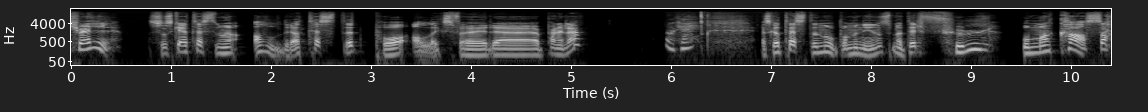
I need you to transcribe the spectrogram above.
kveld så skal jeg teste noe jeg aldri har testet på Alex før, eh, Pernille. Ok. Jeg skal teste noe på menyen som heter full omakase.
